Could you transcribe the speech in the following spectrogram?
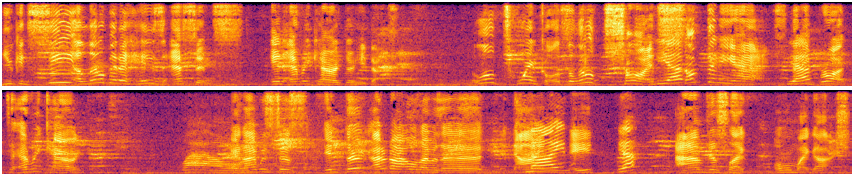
you can see a little bit of his essence in every character he does. A little twinkle, it's a little charm, it's Yep. something he has that Yep. he brought to every character. Wow. And I was just in third. I don't know how old I was. Uh, nine, Nine? eight. Yeah. And I'm just like, oh my gosh.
